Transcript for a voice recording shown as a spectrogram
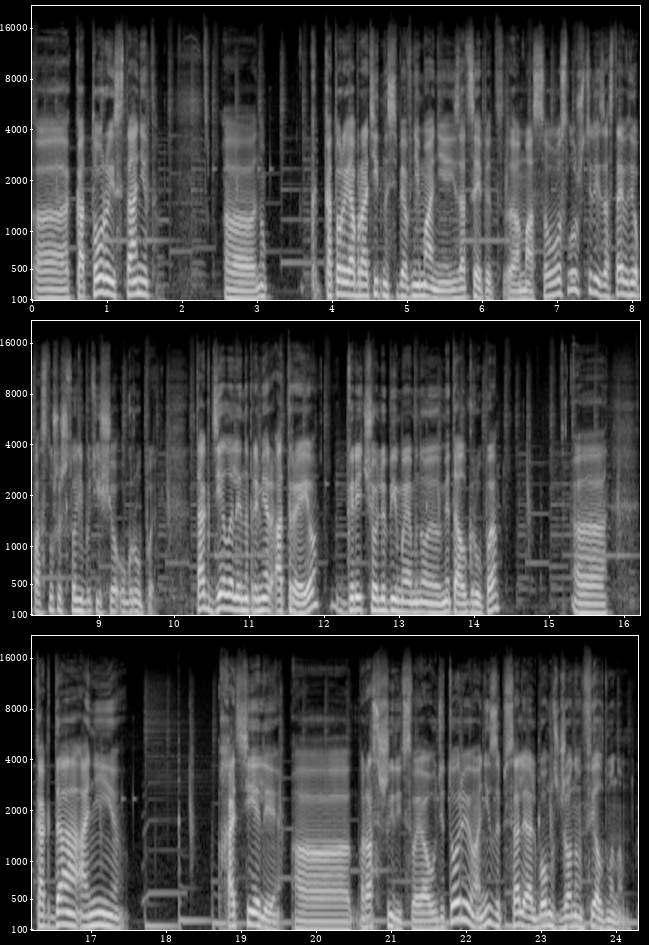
э, который станет, э, ну, который обратит на себя внимание и зацепит э, массового слушателя и заставит его послушать что-нибудь еще у группы. Так делали, например, Атрео, горячо любимая мною метал-группа, э, когда они хотели э, расширить свою аудиторию, они записали альбом с Джоном Фелдманом.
